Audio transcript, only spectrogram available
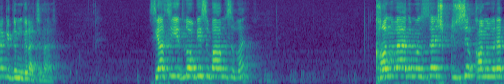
yoki demokratchilar siyosiy ideologiyasi bormisi bor qon verdi bo'lsa ikki yuz yil qon verib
